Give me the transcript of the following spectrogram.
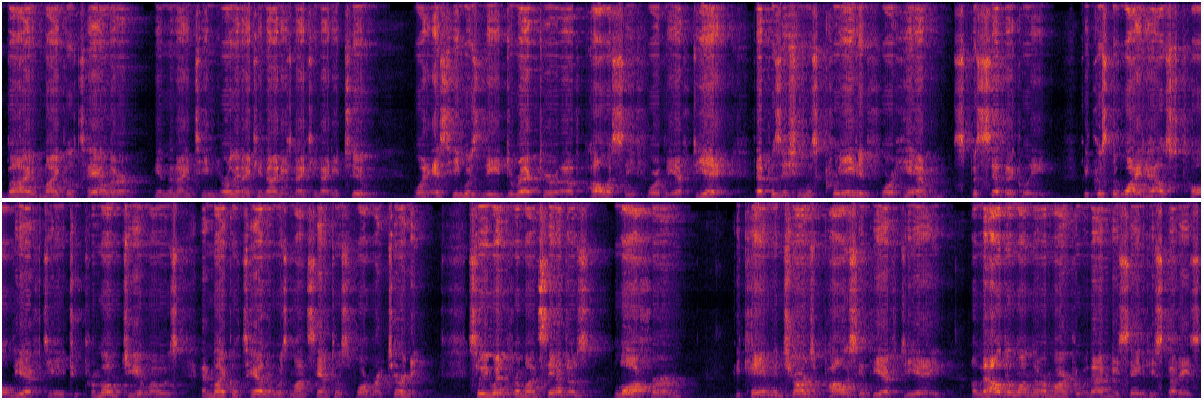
by Michael Taylor in the 19, early 1990s, 1992, when, as he was the director of policy for the FDA. That position was created for him specifically because the White House told the FDA to promote GMOs, and Michael Taylor was Monsanto's former attorney. So he went from Monsanto's law firm, became in charge of policy at the FDA, allowed them on their market without any safety studies,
